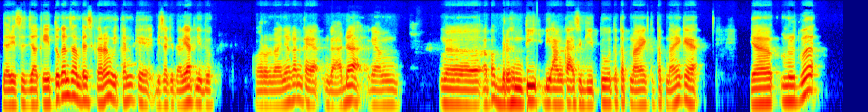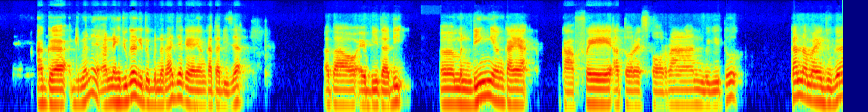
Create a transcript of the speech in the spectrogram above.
Dari sejak itu kan sampai sekarang kan kayak bisa kita lihat gitu. Coronanya kan kayak nggak ada yang nge apa berhenti di angka segitu, tetap naik, tetap naik kayak ya menurut gua agak gimana ya aneh juga gitu bener aja kayak yang kata Diza atau Ebi tadi. Eh, mending yang kayak kafe atau restoran begitu kan namanya juga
